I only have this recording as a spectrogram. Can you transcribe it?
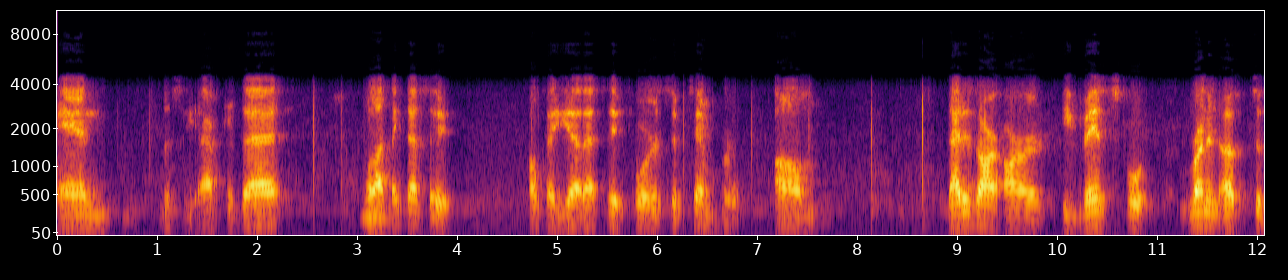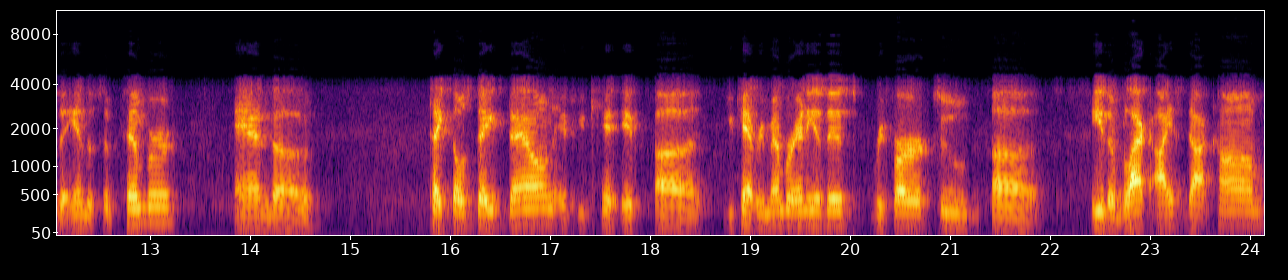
And let's see, after that, well, I think that's it. Okay, yeah, that's it for September. Um, that is our, our events for running up to the end of September, and uh, take those dates down. If you can't, if uh, you can't remember any of this, refer to uh, either blackice.com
